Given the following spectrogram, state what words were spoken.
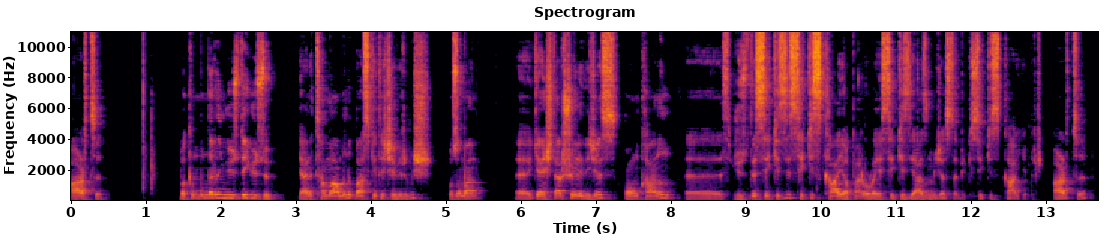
artı. Bakın bunların %100'ü yani tamamını baskete çevirmiş. O zaman e, gençler şöyle diyeceğiz. 10K'nın e, %8'i 8K yapar. Oraya 8 yazmayacağız tabii ki. 8K gelir. Artı.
